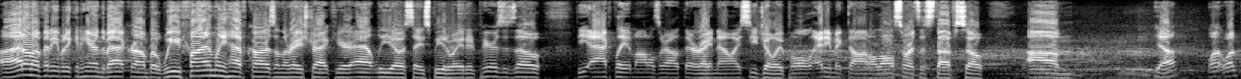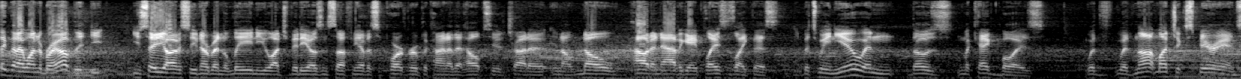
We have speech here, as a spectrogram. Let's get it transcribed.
I don't know if anybody can hear in the background, but we finally have cars on the racetrack here at Lee USA Speedway. It appears as though the ACT Late models are out there right now. I see Joey Pole, Eddie MacDonald, all sorts of stuff. So, um, yeah. One, one thing that I wanted to bring up, you, you say you obviously you've never been to Lee and you watch videos and stuff, and you have a support group that kind of that helps you to try to you know know how to navigate places like this. Between you and those McKeage boys, with with not much experience,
